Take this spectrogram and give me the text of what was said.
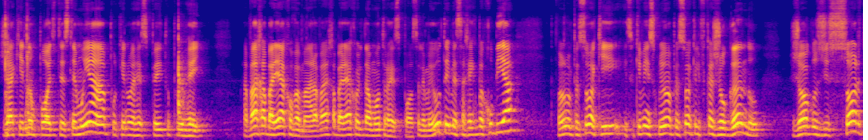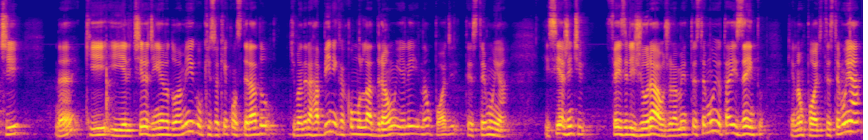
já que ele não pode testemunhar, porque não é respeito para o rei. Avai Rabariakov Amar, Avai Rabariakov ele dá uma outra resposta. Ele é tem Messachek Bakubiá. Falando uma pessoa que, isso aqui vem excluir uma pessoa que ele fica jogando jogos de sorte, né? Que, e ele tira dinheiro do amigo, que isso aqui é considerado de maneira rabínica como ladrão e ele não pode testemunhar. E se a gente fez ele jurar o juramento do testemunho, está isento, que não pode testemunhar.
